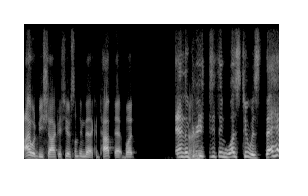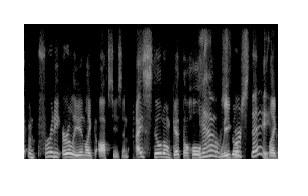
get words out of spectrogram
I would be shocked if you have something that could top that. But and the crazy thing was too is that happened pretty early in like the off season. I still don't get the whole Yeah, legal first day. like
